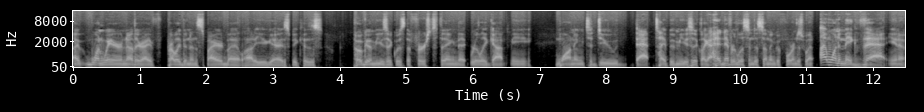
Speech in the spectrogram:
I, one way or another, I've probably been inspired by a lot of you guys because pogo music was the first thing that really got me wanting to do that type of music. Like I had never listened to something before and just went, I want to make that, you know.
